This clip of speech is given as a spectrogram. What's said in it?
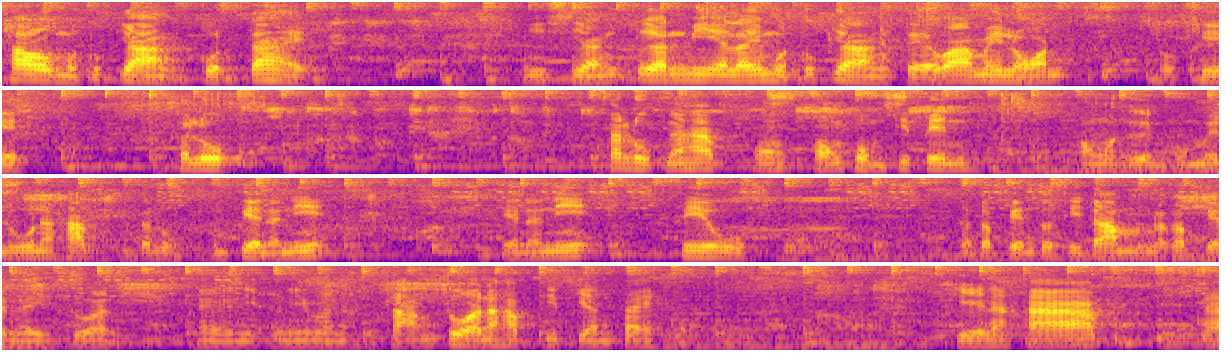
เข้าหมดทุกอย่างกดได้ มีเสียงเตือนมีอะไรหมดทุกอย่าง แต่ว่าไม่ร้อน โอเค สรุป สรุปนะครับของของผมที่เป็นของคนอื่นผมไม่รู้นะครับ สรุปผมเปลี่ยนอันนี้ เปลี่ยนอันนี้ฟิลแล้วก็เปลี่ยนตัวสีดำแล้วก็เปลี่ยนไอตัวเออเนี่ยอันนี้มันสามตัวนะครับที่เปลี่ยนไป โอเคนะครับ ถ้า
